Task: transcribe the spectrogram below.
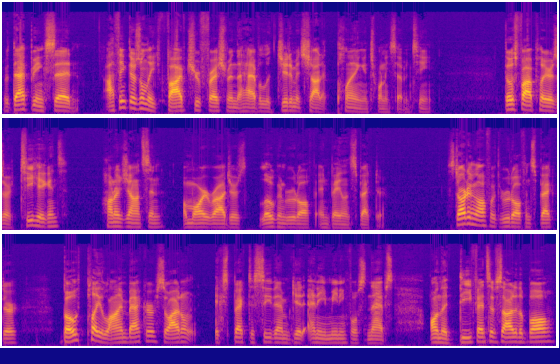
With that being said, I think there's only five true freshmen that have a legitimate shot at playing in 2017. Those five players are Tee Higgins, Hunter Johnson, Amari Rodgers, Logan Rudolph, and Baylon Spector. Starting off with Rudolph and Spector, both play linebacker, so I don't expect to see them get any meaningful snaps on the defensive side of the ball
